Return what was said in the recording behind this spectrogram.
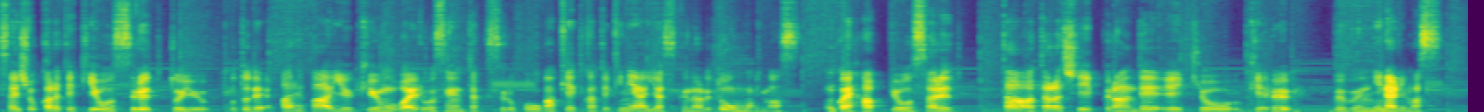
最初から適用するということであれば UQ モバイルを選択する方が結果的には安くなると思います。今回発表された新しいプランで影響を受ける部分になります。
